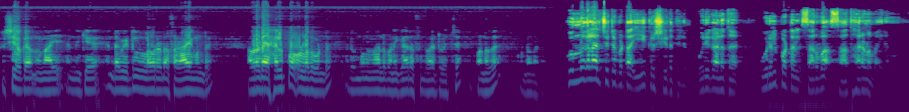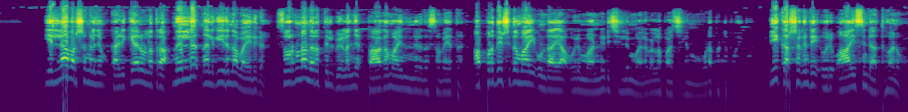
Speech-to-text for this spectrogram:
കൃഷിയൊക്കെ നന്നായി എനിക്ക് എന്റെ വീട്ടിലുള്ളവരുടെ സഹായം കൊണ്ട് അവരുടെ ഹെൽപ്പ് ഉള്ളതുകൊണ്ട് ഒരു മൂന്ന് നാല് പണിക്കാരെ സ്വന്തമായിട്ട് വെച്ച് പണത് കൊണ്ടു കുന്നുകളാൽ ചുറ്റപ്പെട്ട ഈ കൃഷിയിടത്തിലും ഒരു കാലത്ത് ഉരുൾപൊട്ടൽ സർവസാധാരണമായിരുന്നു. എല്ലാ വർഷങ്ങളിലും കഴിക്കാനുള്ളത്ര നെല്ല് നൽകിയിരുന്ന വയലുകൾ സ്വർണ നിറത്തിൽ വിളഞ്ഞ് പാകമായി നിന്നിരുന്ന സമയത്ത് അപ്രതീക്ഷിതമായി ഉണ്ടായ ഒരു മണ്ണിടിച്ചിലും മലവെള്ളപ്പാച്ചിലും മൂടപ്പെട്ടു പോയി ഈ കർഷകന്റെ ഒരു ആയുസിന്റെ അധ്വാനവും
